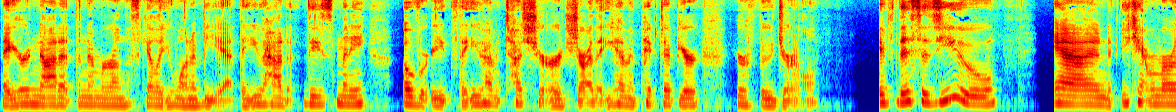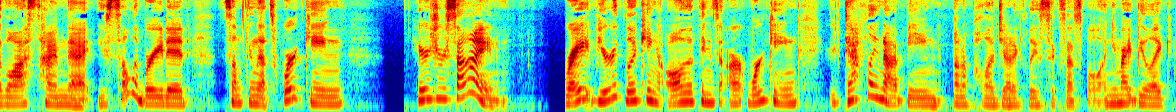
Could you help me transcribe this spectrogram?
that you're not at the number on the scale that you want to be at, that you had these many overeats, that you haven't touched your urge jar, that you haven't picked up your your food journal. If this is you and you can't remember the last time that you celebrated something that's working, here's your sign. Right? If you're looking at all the things that aren't working, you're definitely not being unapologetically successful. And you might be like,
